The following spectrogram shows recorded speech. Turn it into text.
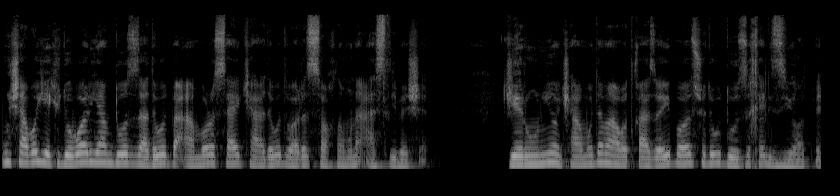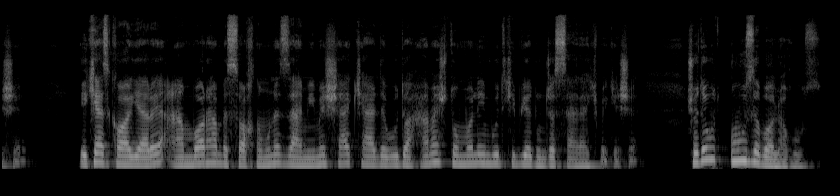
اون شبا یکی دوباری هم دوز زده بود به انبار رو سعی کرده بود وارد ساختمون اصلی بشه. گرونی و کمبود مواد غذایی باعث شده بود دوزی خیلی زیاد بشه. یکی از کارگرای انبار هم به ساختمون زمیمه شک کرده بود و همش دنبال این بود که بیاد اونجا سرک بکشه. شده بود قوز بالا قوز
